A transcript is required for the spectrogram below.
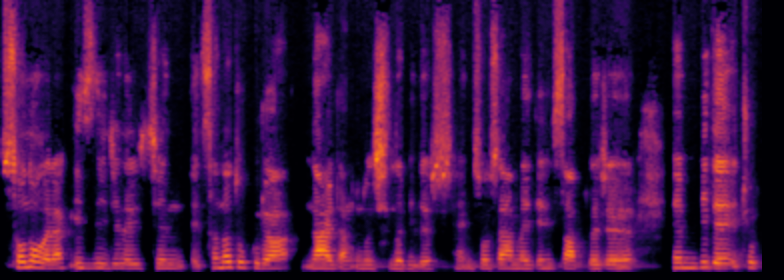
son olarak izleyiciler için e, sanat okura nereden ulaşılabilir? Hem sosyal medya hesapları hem bir de çok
